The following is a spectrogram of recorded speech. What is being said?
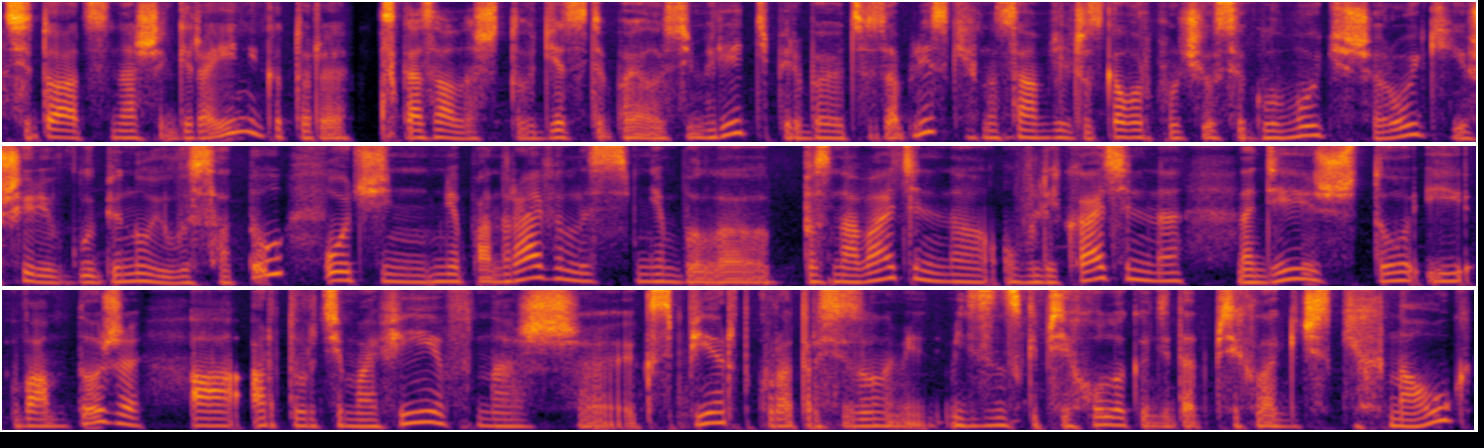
ситуации нашей героини, которая сказала, что в детстве боялась умереть, теперь боится за близких. На самом деле разговор получился глубокий, широкий, шире в глубину и высоту. Очень мне понравилось, мне было познавательно, увлекательно. Надеюсь, что и вам тоже. А Артур Тимофеев, наш эксперт, куратор сезона медицинский психолог, кандидат психологических наук,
